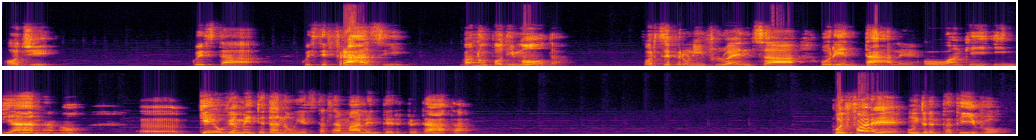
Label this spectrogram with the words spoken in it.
Oggi questa, queste frasi vanno un po' di moda, forse per un'influenza orientale o anche indiana, no? Eh, che ovviamente da noi è stata male interpretata. Puoi fare un tentativo,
